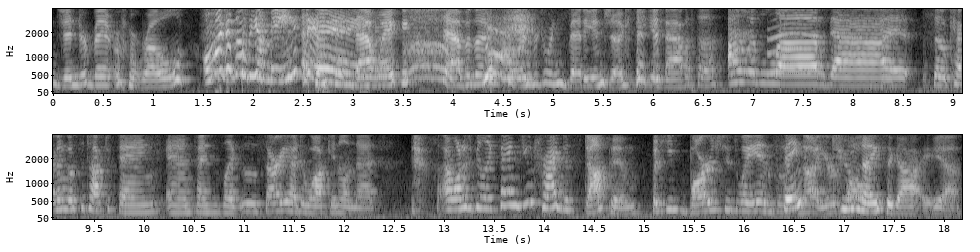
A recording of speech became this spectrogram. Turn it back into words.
gender bent role. Oh my god, that would be amazing! That way Tabitha Yes! is torn between Betty and You Jughead. get Babitha. I would love that. So Kevin goes to talk to Fangs, and Fangs is like, "Ooh, sorry you had to walk in on that." I wanted to be like, Fangs, you tried to stop him, but he barged his way in, so it's not your is too fault. nice a guy. Yeah.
